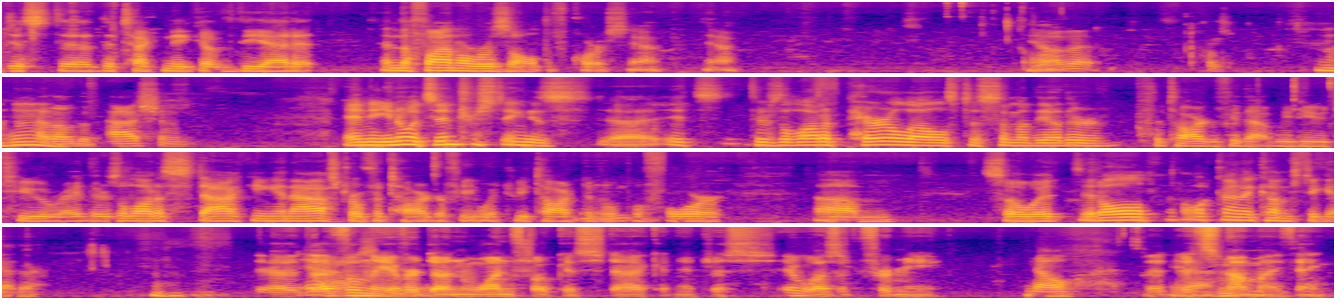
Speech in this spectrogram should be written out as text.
just the the technique of the edit and the final result, of course. Yeah. Yeah. I love it. Mm-hmm. I love the passion. and you know what's interesting is uh, it's there's a lot of parallels to some of the other photography that we do too, right? There's a lot of stacking in astrophotography, which we talked mm-hmm. about before. Um, so it it all it all kind of comes together. yeah, yeah, I've only ever done one focus stack, and it just it wasn't for me. No, it, yeah. it's not my thing.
